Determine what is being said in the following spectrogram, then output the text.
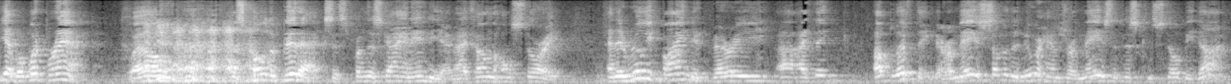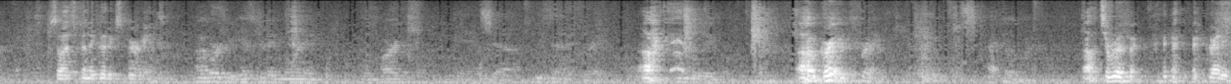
Yeah, but what brand? Well, it's called a BitX. It's from this guy in India, and I tell them the whole story. And they really find it very, uh, I think, uplifting. They're amazed. Some of the newer hams are amazed that this can still be done. So it's been a good experience. I worked with yesterday morning on Art, and uh, he said it great. Oh. Unbelievable. Oh, great. It's great. I feel my. Oh, terrific. Great.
